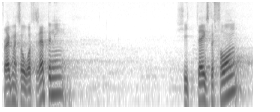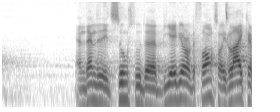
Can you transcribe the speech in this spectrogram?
fragments of what's happening. She takes the phone, and then it zooms to the behavior of the phone. So it's like a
